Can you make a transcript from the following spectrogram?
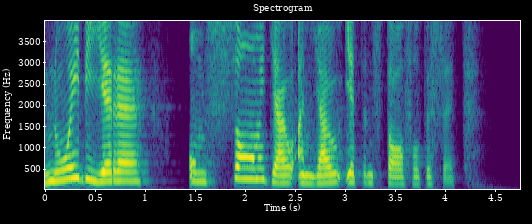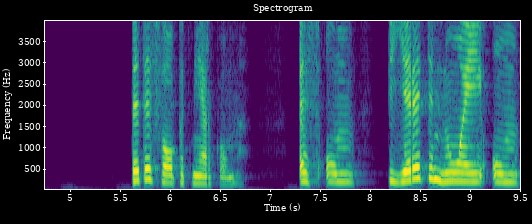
Nooi die Here om saam met jou aan jou etenstafel te sit. Dit is waarop dit neerkom. Is om die Here te nooi om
